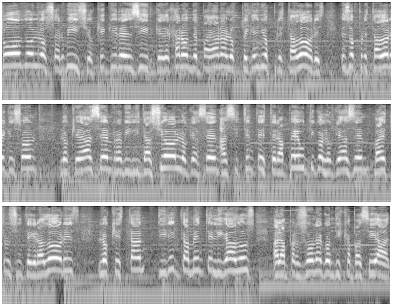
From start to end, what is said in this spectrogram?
todos los servicios. ¿Qué quiere decir? Que dejaron de pagar a los pequeños prestadores, esos prestadores que son los que hacen rehabilitación, los que hacen asistentes terapéuticos, los que hacen maestros integradores, los que están directamente ligados a la persona con discapacidad.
